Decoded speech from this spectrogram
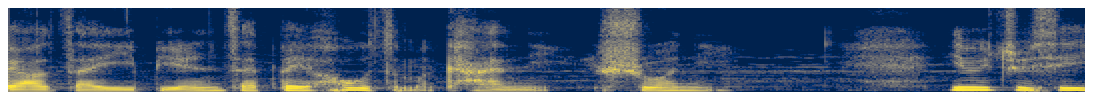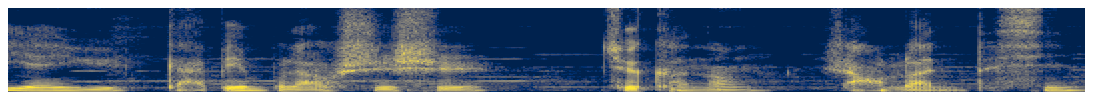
不要在意别人在背后怎么看你、说你，因为这些言语改变不了事实，却可能扰乱你的心。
